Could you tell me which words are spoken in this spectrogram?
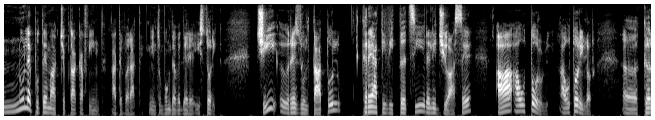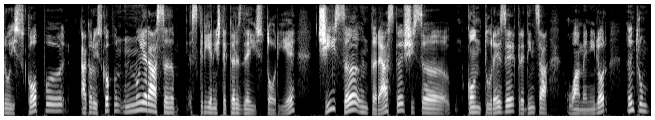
nu le putem accepta ca fiind adevărate, dintr-un punct de vedere istoric, ci rezultatul creativității religioase a autorului, autorilor, uh, cărui scop, a cărui scop nu era să scrie niște cărți de istorie, ci să întărească și să contureze credința oamenilor într-un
